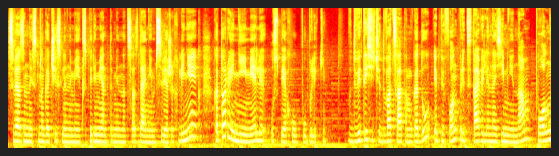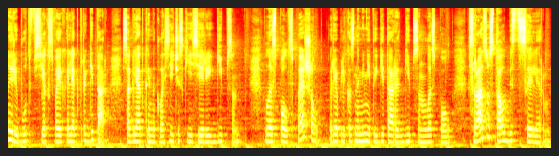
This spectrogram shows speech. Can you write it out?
связанный с многочисленными экспериментами над созданием свежих линеек, которые не имели успеха у публики. В 2020 году Epiphone представили на зимний нам полный ребут всех своих электрогитар с оглядкой на классические серии Gibson. Les Paul Special, реплика знаменитой гитары Gibson Les Paul, сразу стал бестселлером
